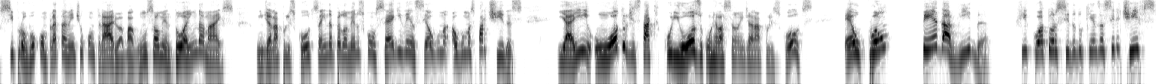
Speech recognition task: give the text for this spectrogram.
se provou completamente o contrário. A bagunça aumentou ainda mais. O Indianapolis Colts ainda pelo menos consegue vencer alguma, algumas partidas. E aí, um outro destaque curioso com relação ao Indianapolis Colts é o quão pé da vida ficou a torcida do Kansas City Chiefs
